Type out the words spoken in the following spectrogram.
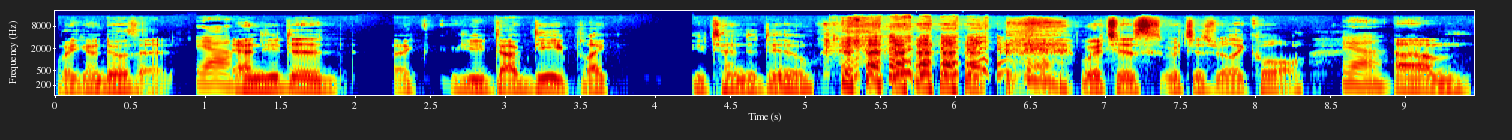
what are you going to do with it? Yeah. And you did like you dug deep like you tend to do. which is which is really cool. Yeah. Um,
